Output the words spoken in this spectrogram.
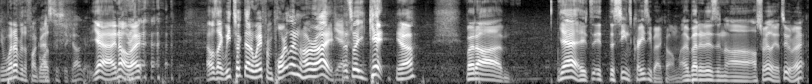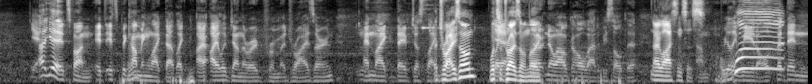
whatever the fuck it Congrats was. to Chicago. Yeah, I know, right? I was like, we took that away from Portland. All right, Yeah. that's what you get, you know. But um, yeah, it, it the scene's crazy back home. I bet it is in uh, Australia too, right? Yeah. Uh, yeah, it's fun. It, it's becoming like that. Like I, I live down the road from a dry zone, and like they've just like A dry zone? What's Yeah. a dry zone No, like? no alcohol allowed to be sold there. no licenses. Um, really What? weird. Old, but then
